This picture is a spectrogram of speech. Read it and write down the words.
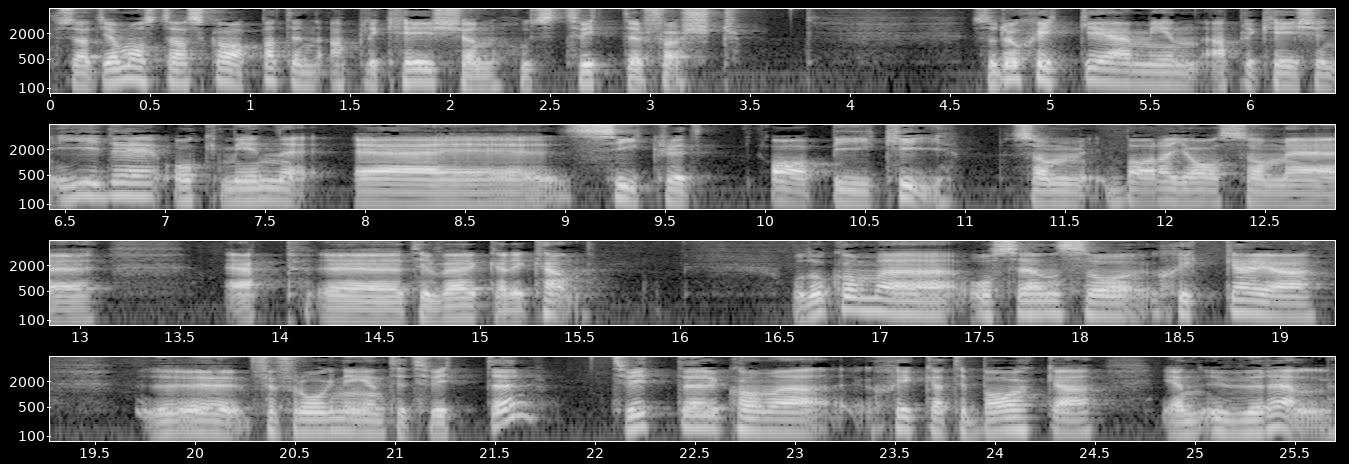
Så att jag måste ha skapat en application hos Twitter först. Så då skickar jag min application ID och min eh, secret API key som bara jag som eh, app-tillverkare kan. Och då kommer och sen så skickar jag eh, förfrågningen till Twitter. Twitter kommer skicka tillbaka en URL.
